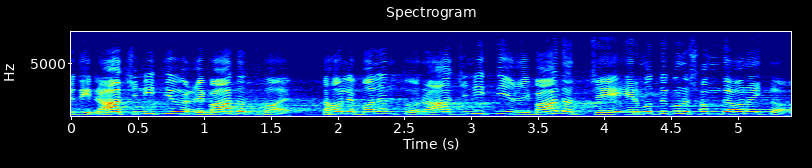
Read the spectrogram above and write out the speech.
যদি রাজনীতিও ইবাদত হয়, তাহলে বলেন তো রাজনীতি ইবাদত যে, এর মধ্যে কোনো সন্দেহ নাই তো?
